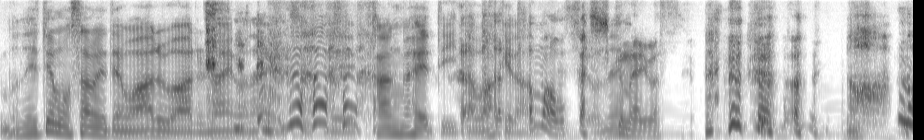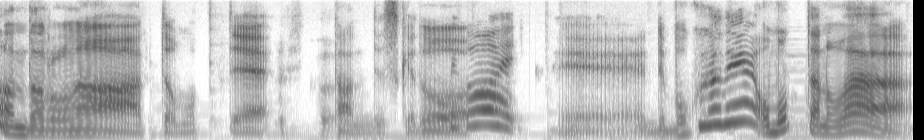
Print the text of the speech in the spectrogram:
もう寝ても覚めてもあるはある、ないはないについて考えていたわけなん頭おですよかしくね。なりますなん なんだろうなって思ってよ。たんですけすど、ごい。えーで僕がね思ったのは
